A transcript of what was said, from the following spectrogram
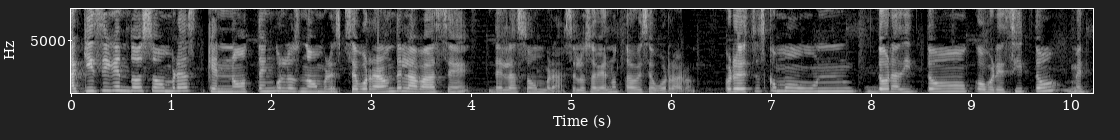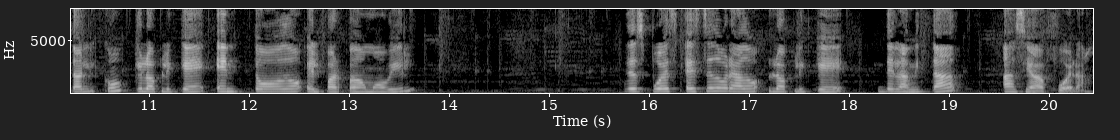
Aquí siguen dos sombras que no tengo los nombres. Se borraron de la base de la sombra. Se los había notado y se borraron. Pero este es como un doradito cobrecito metálico que lo apliqué en todo el párpado móvil. Después este dorado lo apliqué de la mitad hacia afuera.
